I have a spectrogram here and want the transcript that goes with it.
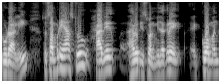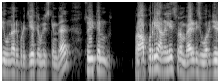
చూడాలి. So somebody has to have a have a this one మీ దగ్గర ఎక్కువ మంది ఉన్నారు ఇప్పుడు జిఎస్డబ్ల్యూస్ కింద. So you can properly analyse from where it is origin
